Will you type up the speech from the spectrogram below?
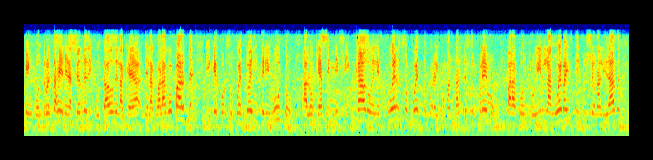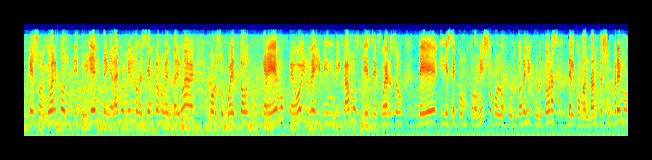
que encontró esta generación de diputados de la, que, de la cual hago parte y que por supuesto en tributo a lo que ha significado el esfuerzo puesto por el comandante supremo para construir la nueva institucionalidad que soñó el constituyente en el año 1999, por supuesto creemos que hoy reivindicamos ese esfuerzo de, y ese compromiso con los cultores y cultoras del comandante supremo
